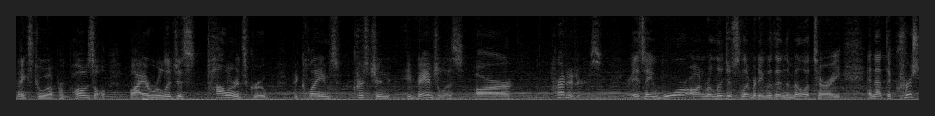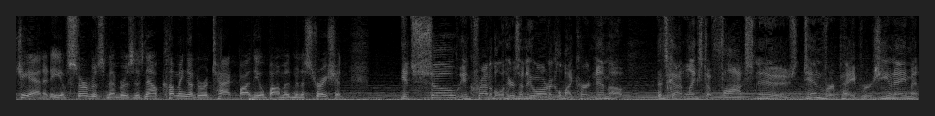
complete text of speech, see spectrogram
thanks to a proposal by a religious tolerance group that claims Christian evangelists are predators. Is a war on religious liberty within the military, and that the Christianity of service members is now coming under attack by the Obama administration. It's so incredible. Here's a new article by Kurt Nimmo that's got links to Fox News, Denver papers, you name it.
